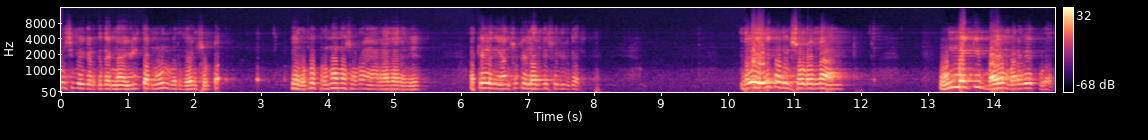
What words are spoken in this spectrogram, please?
ஊசி போய் கிடக்குது என்ன? இழுத்த நூல் வருதுன்னு சொல்லிட்டேன். ஏன் ரொம்ப பிரமாதமாக சொல்கிறேன் யாராவது ரவி கேளுங்க என் சொல்லிட்டு எல்லார்கிட்டையும் சொல்லியிருக்காரு. இதெல்லாம் எதுக்கு உங்களுக்கு சொல்கிறேன்னா உண்மைக்கு பயம் வரவே கூடாது.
